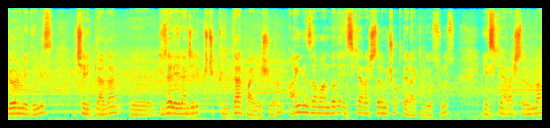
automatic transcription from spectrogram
görmediğiniz içeriklerden e, güzel eğlenceli küçük klipler paylaşıyorum. Aynı zamanda da eski araçlarımı çok merak ediyorsunuz. Eski araçlarımdan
